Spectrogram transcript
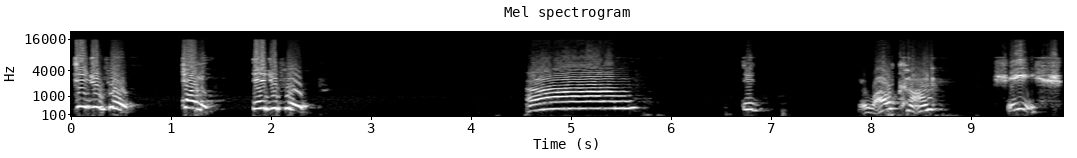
Did you poop? Tell me, did you poop? Um, did, you're welcome. Sheesh,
